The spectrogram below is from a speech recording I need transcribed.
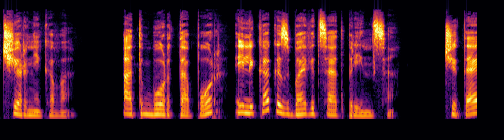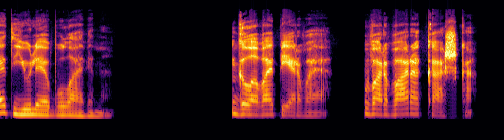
Черникова. Отбор-топор или как избавиться от принца. Читает Юлия Булавина. Глава первая. Варвара Кашка.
